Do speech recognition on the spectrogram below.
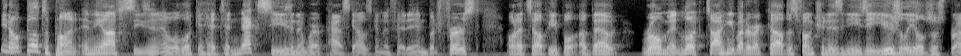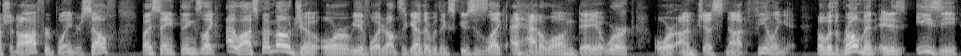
you know, built upon in the offseason. And we'll look ahead to next season and where Pascal is going to fit in. But first, I want to tell people about Roman. Look, talking about erectile dysfunction isn't easy. Usually you'll just brush it off or blame yourself by saying things like, I lost my mojo, or we avoid it altogether with excuses like, I had a long day at work, or I'm just not feeling it. But with Roman, it is easy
